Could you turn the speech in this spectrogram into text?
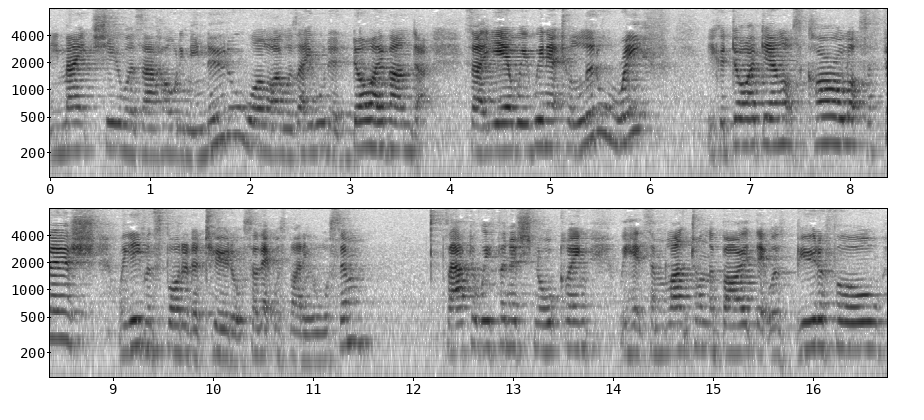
my mate, she was uh, holding me noodle while I was able to dive under. So yeah, we went out to a little reef. You could dive down, lots of coral, lots of fish. We even spotted a turtle, so that was bloody awesome. So after we finished snorkeling, we had some lunch on the boat that was beautiful.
